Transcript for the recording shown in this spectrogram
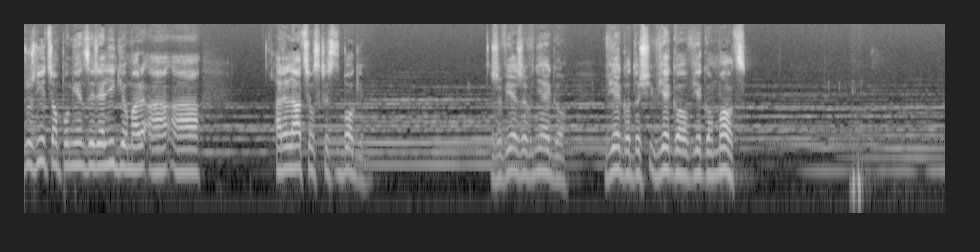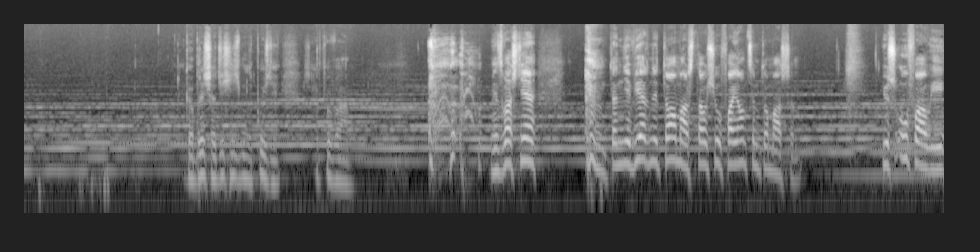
różnicą pomiędzy religią a, a, a relacją z, z Bogiem. Że wierzę w Niego, w Jego, w Jego, w Jego moc. Gabrysia 10 minut później, żartowałem. Więc właśnie ten niewierny Tomasz stał się ufającym Tomaszem. Już ufał i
